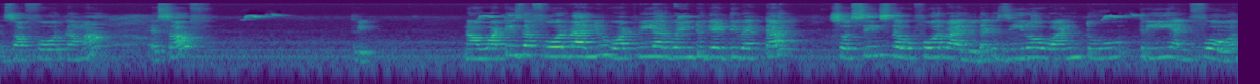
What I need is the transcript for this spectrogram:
S of 4 comma S of 3. Now what is the 4 value? What we are going to get the vector? So since the 4 value that is 0, 1, 2, 3 and 4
